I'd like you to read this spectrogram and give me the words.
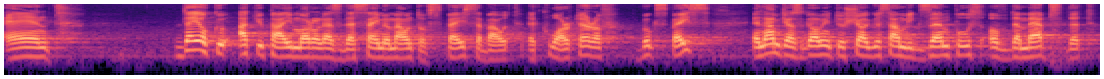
And they occupy more or less the same amount of space, about a quarter of book space. And I'm just going to show you some examples of the maps that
